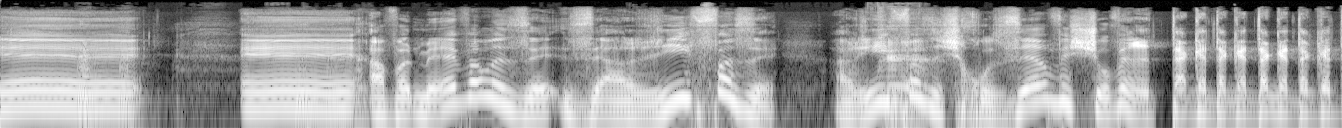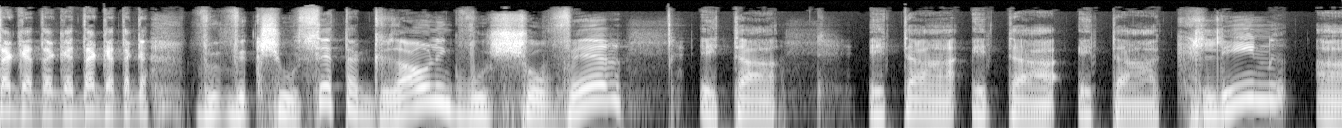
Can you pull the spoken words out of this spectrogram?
אה, אה, אבל מעבר לזה, זה הריף הזה. הריף כן. הזה שחוזר ושובר, טקה טקה טקה טקה טקה טקה טקה טקה, וכשהוא עושה את הגראולינג והוא שובר את ה... את, ה, את, ה, את הקלין ה,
